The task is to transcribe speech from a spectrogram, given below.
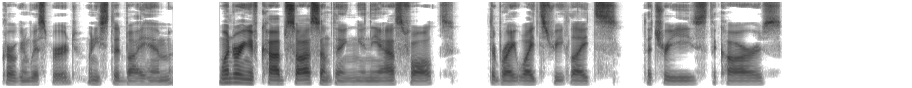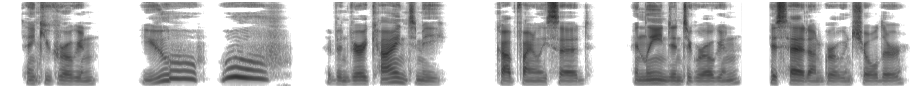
Grogan whispered when he stood by him, wondering if Cobb saw something in the asphalt, the bright white streetlights, the trees, the cars. Thank you, Grogan. You, woo, have been very kind to me, Cobb finally said, and leaned into Grogan, his head on Grogan's shoulder.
